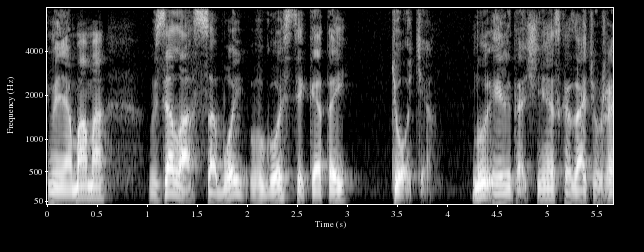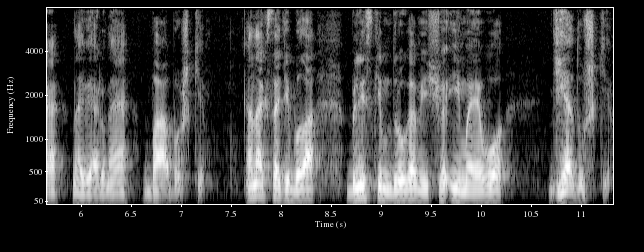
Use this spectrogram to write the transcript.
И меня мама взяла с собой в гости к этой тете. Ну или точнее сказать уже, наверное, бабушке. Она, кстати, была близким другом еще и моего дедушки.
